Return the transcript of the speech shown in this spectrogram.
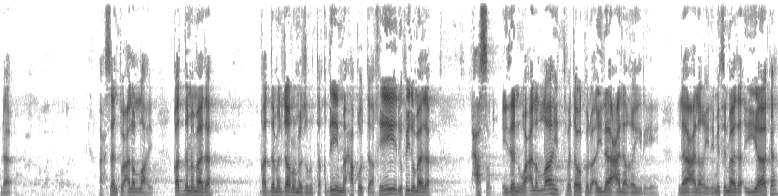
لا. أحسنت على الله. قدم ماذا؟ قدم الجار والمجرور تقديم حق التأخير يفيد ماذا؟ حصر اذا وعلى الله فتوكلوا أي لا على غيره. لا على غيره. مثل ماذا؟ إياك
